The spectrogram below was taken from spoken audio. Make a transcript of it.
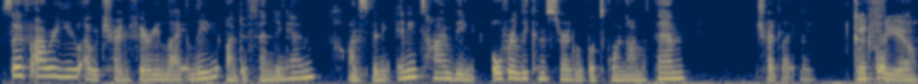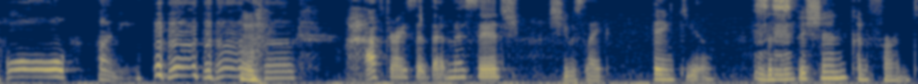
So if I were you, I would tread very lightly on defending him, on spending any time being overly concerned with what's going on with him. Tread lightly. Good for you. Oh, honey. After I sent that message, she was like, Thank you. Mm-hmm. Suspicion confirmed.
